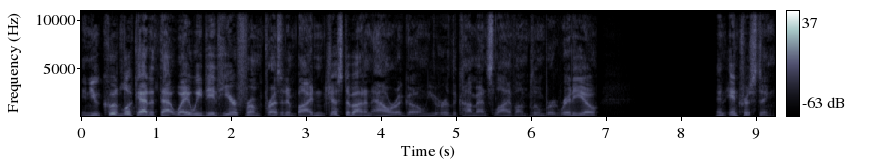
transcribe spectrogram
And you could look at it that way. We did hear from President Biden just about an hour ago. You heard the comments live on Bloomberg Radio. And interesting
